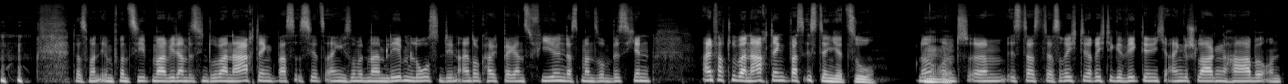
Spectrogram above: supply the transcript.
dass man im Prinzip mal wieder ein bisschen drüber nachdenkt, was ist jetzt eigentlich so mit meinem Leben los? Und den Eindruck habe ich bei ganz vielen, dass man so ein bisschen einfach drüber nachdenkt, was ist denn jetzt so? Ne? Mhm. Und ähm, ist das das richtige, der richtige Weg, den ich eingeschlagen habe? Und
